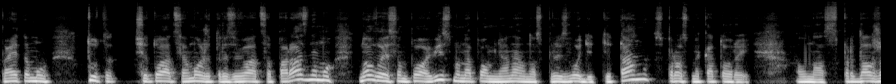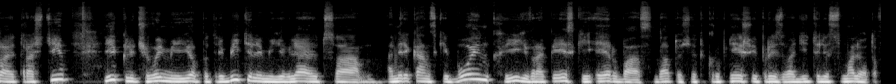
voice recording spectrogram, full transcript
Поэтому тут ситуация может развиваться по-разному, но в СМПО Ависма, напомню, она у нас производит титан, спрос на который у нас продолжает расти, и ключевыми ее потребителями являются американский Boeing и европейский Airbus, да, то есть это крупнейшие производители самолетов.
